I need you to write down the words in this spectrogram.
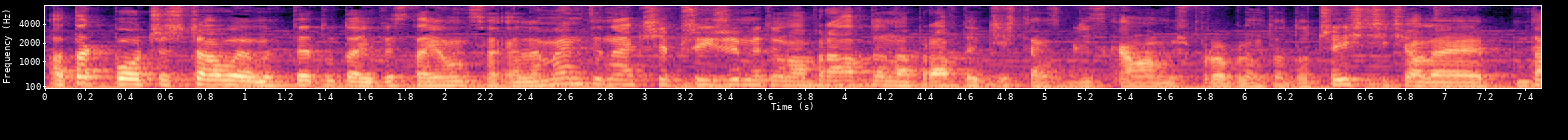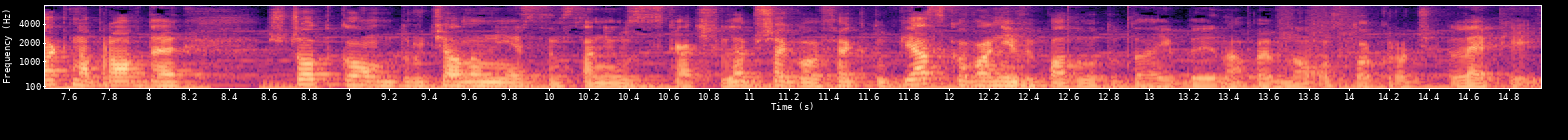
A tak pooczyszczałem te tutaj wystające elementy, no jak się przyjrzymy, to naprawdę, naprawdę gdzieś tam z bliska mam już problem to doczyścić, ale tak naprawdę szczotką drucianą nie jestem w stanie uzyskać lepszego efektu. Piaskowanie wypadło tutaj by na pewno o stokroć lepiej.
